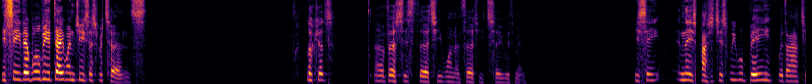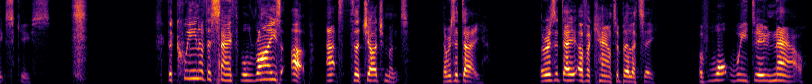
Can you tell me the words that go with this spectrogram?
You see, there will be a day when Jesus returns. Look at uh, verses 31 and 32 with me. You see, in these passages, we will be without excuse. The Queen of the South will rise up at the judgment. There is a day. There is a day of accountability of what we do now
